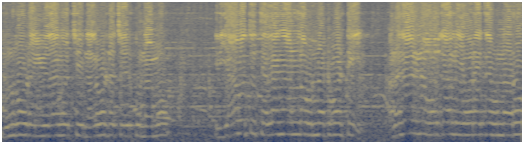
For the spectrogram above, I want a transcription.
మునుగోడు ఈ విధంగా వచ్చి నల్గొండ చేరుకున్నాము. ఇది యావత్తు తెలంగాణలో ఉన్నటువంటి అణగారిన వర్గాలు ఎవరైతే ఉన్నారో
